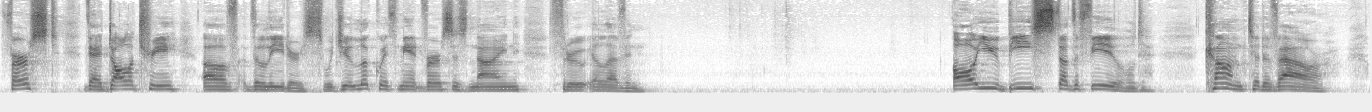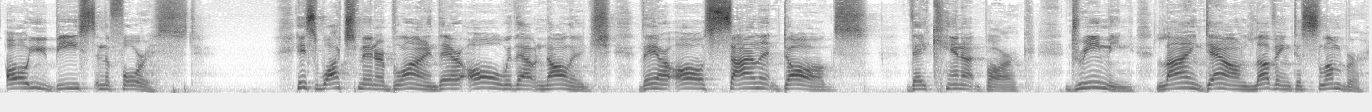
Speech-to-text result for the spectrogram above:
First, the idolatry of the leaders. Would you look with me at verses 9 through 11? All you beasts of the field, come to devour. All you beasts in the forest. His watchmen are blind. They are all without knowledge. They are all silent dogs. They cannot bark, dreaming, lying down, loving to slumber.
